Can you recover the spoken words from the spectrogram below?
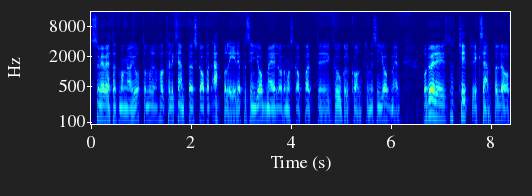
som jag vet att många har gjort. De har till exempel skapat Apple-ID på sin jobbmail och de har skapat eh, Google-konto med sin jobbmail. Och då är det ju ett typexempel då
